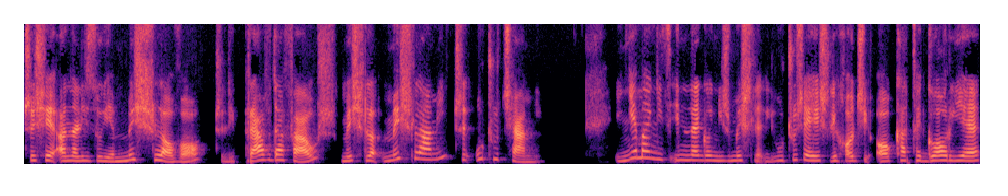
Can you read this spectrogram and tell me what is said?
czy się analizuje myślowo, czyli prawda, fałsz, myśl, myślami czy uczuciami. I nie ma nic innego niż myśl i uczucia, jeśli chodzi o kategorię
